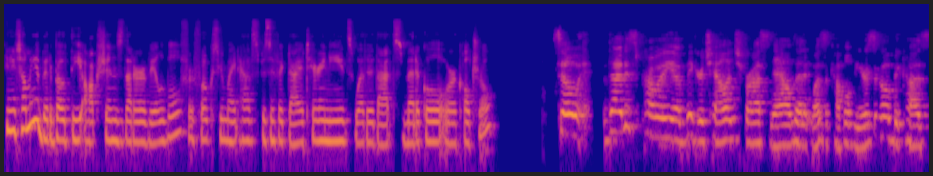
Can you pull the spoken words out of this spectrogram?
Can you tell me a bit about the options that are available for folks who might have specific dietary needs, whether that's medical or cultural? So eh, that is probably a bigger challenge for us now than it was a couple of years ago because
